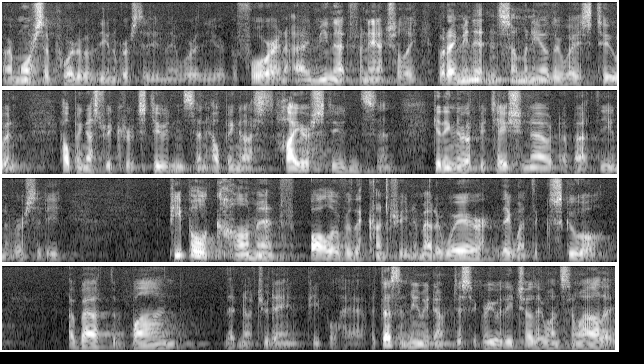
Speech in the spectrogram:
are more supportive of the university than they were the year before. And I mean that financially, but I mean it in so many other ways too, in helping us recruit students and helping us hire students and getting the reputation out about the university. People comment all over the country, no matter where they went to school, about the bond that Notre Dame people have. It doesn't mean we don't disagree with each other once in a while, that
